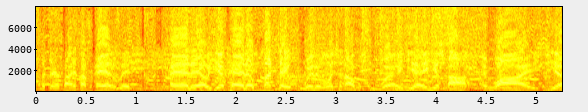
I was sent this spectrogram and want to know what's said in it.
เข้าใจป่ะไอ้สัตว์แพ้แล้วเว้ยแพ้แล้วไอ้เหี้ยแพ้แล้วมั่นใจคุยเลยว่าชนะพวกกูอะไอ้เหี้ยไอ้เหี้ยกากไอ้ควายไอ้เหี้ย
